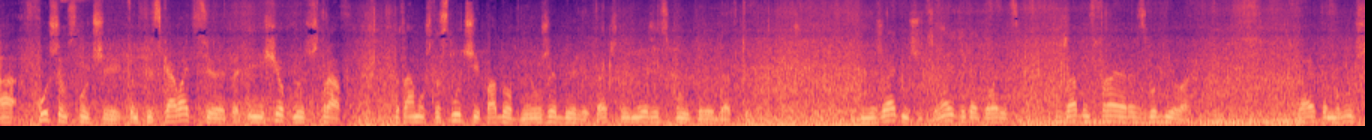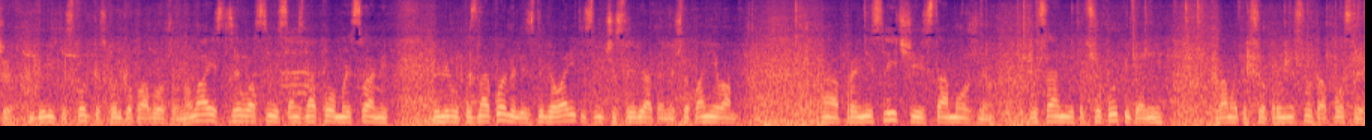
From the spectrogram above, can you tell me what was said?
а в худшем случае конфисковать все это и еще плюс штраф, потому что случаи подобные уже были, так что не рискуйте, ребятки. Не жадничайте, знаете, как говорится, жадность фраера разгубила. Поэтому лучше берите столько, сколько положено. Ну а если у вас есть там знакомые с вами, или вы познакомились, договоритесь лучше с ребятами, чтобы они вам пронесли через таможню. Вы сами это все купите, они вам это все принесут, а после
